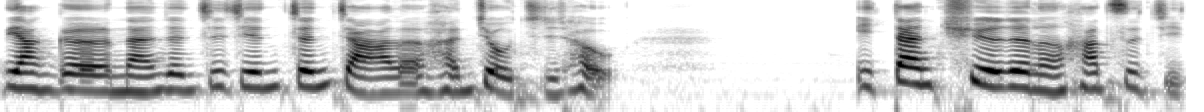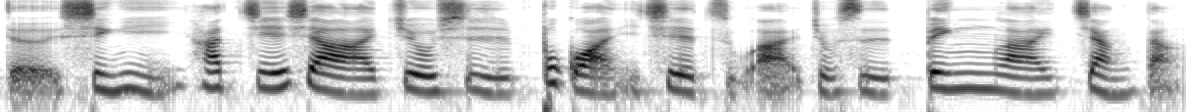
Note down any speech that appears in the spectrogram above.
两个男人之间挣扎了很久之后。一旦确认了他自己的心意，他接下来就是不管一切阻碍，就是兵来将挡，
